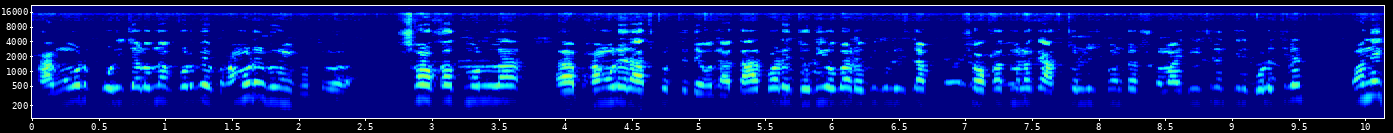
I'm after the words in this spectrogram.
ভাঙড় পরিচালনা করবে ভাঙড়ের ভূমিপুত্ররা। শওকাত মোল্লা ভাঙড়ে রাজ করতে দেব না। তারপরে যদিও বা রফিকুল ইসলাম শওকাত মোল্লাকে আটচল্লিশ ঘণ্টা সময় দিয়েছিলেন তিনি বলেছিলেন অনেক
